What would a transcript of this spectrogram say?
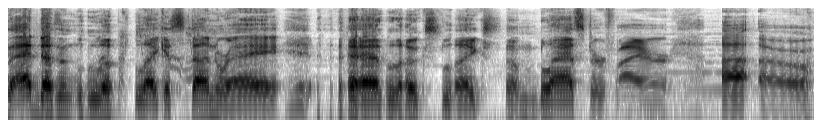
That doesn't look like a stun ray. That looks like some blaster fire. Uh-oh.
